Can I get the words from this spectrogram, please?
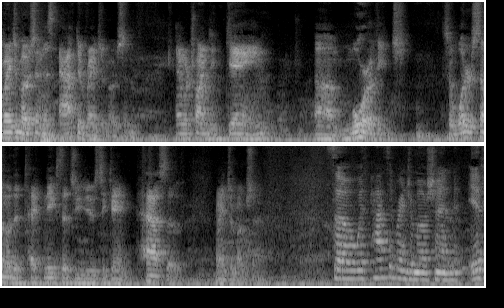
range of motion, this active range of motion, and we're trying to gain um, more of each. So, what are some of the techniques that you use to gain passive range of motion? So with passive range of motion, if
